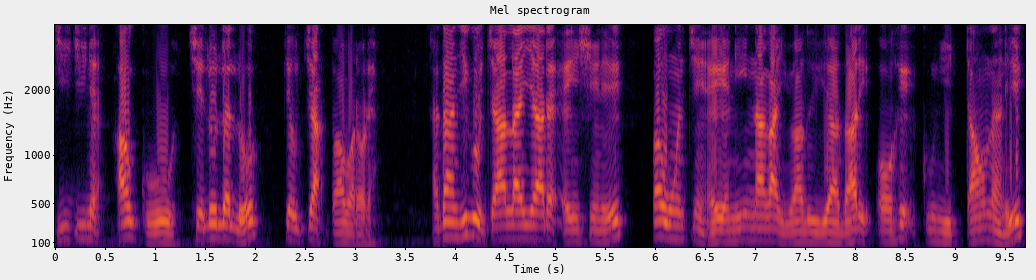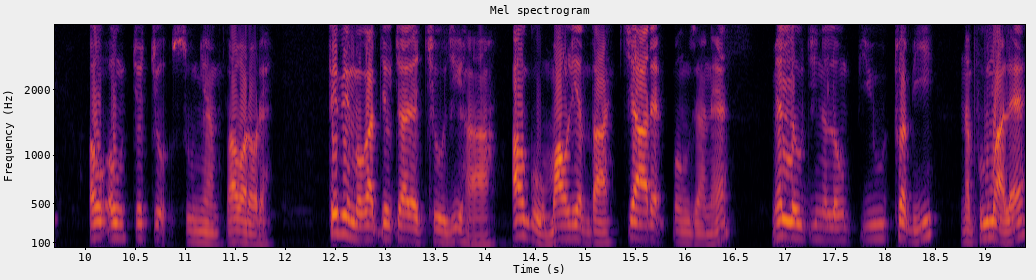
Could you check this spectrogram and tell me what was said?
ကြီးကြီးနဲ့အောက်ကိုခြေလွတ်လက်လို့ပြုတ်ကျသွားပါတော့တယ်အတန်ကြီးကိုကြားလိုက်ရတဲ့အိမ်ရှင်တွေ ပတ်ဝန်းကျင်အိမ်အနီးနားကရွာသူရွာသားတွေအော်ဟစ်အကူကြီးတောင်းတန်တွေအုံအုံကျွတ်ကျွတ်စူညံသွားပါတော့တယ်။တစ်ပင်ဘော်ကပြုတ်ကျတဲ့ချိုကြီးဟာအောက်ကိုမောင်းလျက်သားကျတဲ့ပုံစံနဲ့မျက်လုံးကြီးနှလုံးပြူးထွက်ပြီးနဖူးမှလည်း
